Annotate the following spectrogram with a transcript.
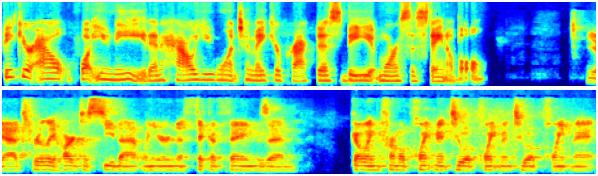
figure out what you need and how you want to make your practice be more sustainable. Yeah, it's really hard to see that when you're in the thick of things and going from appointment to appointment to appointment.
